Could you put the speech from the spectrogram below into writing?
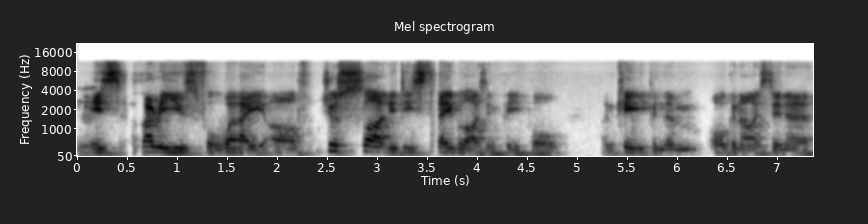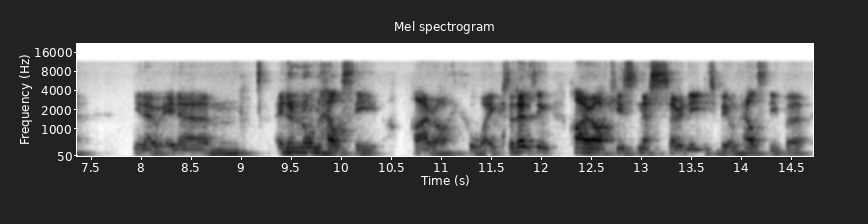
Mm. is a very useful way of just slightly destabilizing people and keeping them organized in a you know in a um, in an unhealthy hierarchical way because i don't think hierarchies necessarily need to be unhealthy but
